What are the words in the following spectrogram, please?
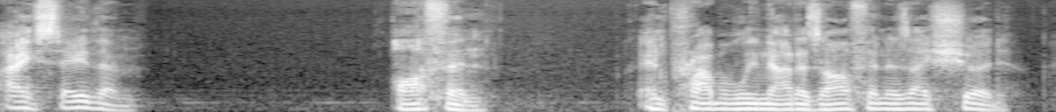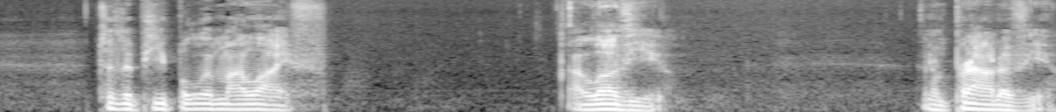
I say them often, and probably not as often as I should, to the people in my life. I love you, and I'm proud of you.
